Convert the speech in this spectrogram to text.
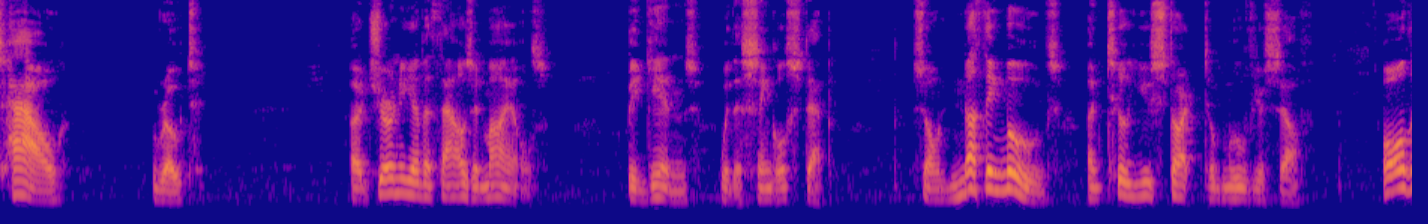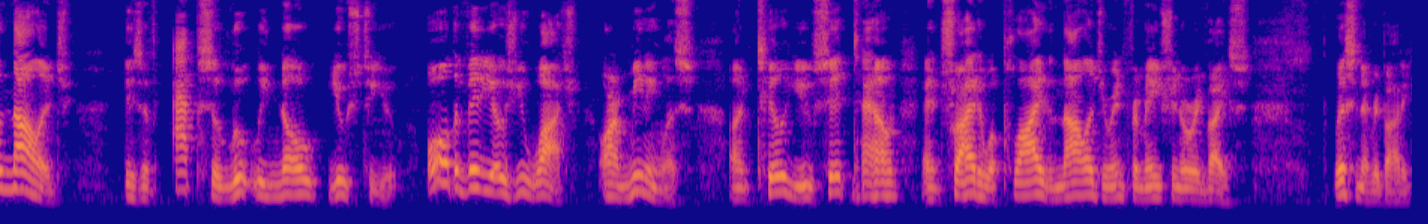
Tao wrote, A journey of a thousand miles begins with a single step. So nothing moves until you start to move yourself. All the knowledge is of absolutely no use to you. All the videos you watch are meaningless until you sit down and try to apply the knowledge or information or advice. Listen, everybody.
